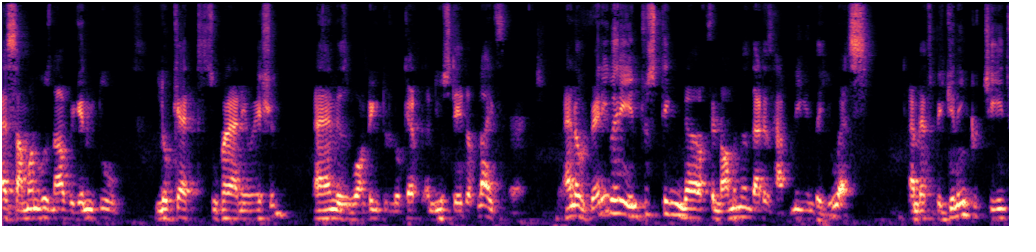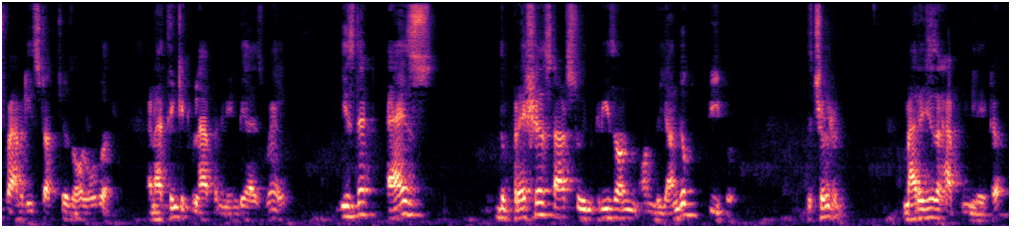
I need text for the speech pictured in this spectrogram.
as someone who's now beginning to look at superannuation and is wanting to look at a new stage of life? And a very very interesting uh, phenomenon that is happening in the U.S. and that's beginning to change family structures all over. And I think it will happen in India as well. Is that as the pressure starts to increase on, on the younger people, the children, marriages are happening later.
